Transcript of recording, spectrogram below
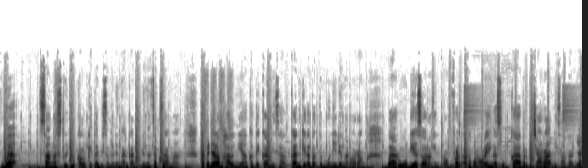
gue sangat setuju kalau kita bisa mendengarkan dengan saksama. Tapi dalam halnya ketika misalkan kita bertemu nih dengan orang baru, dia seorang introvert ataupun orang yang nggak suka berbicara misalkan ya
